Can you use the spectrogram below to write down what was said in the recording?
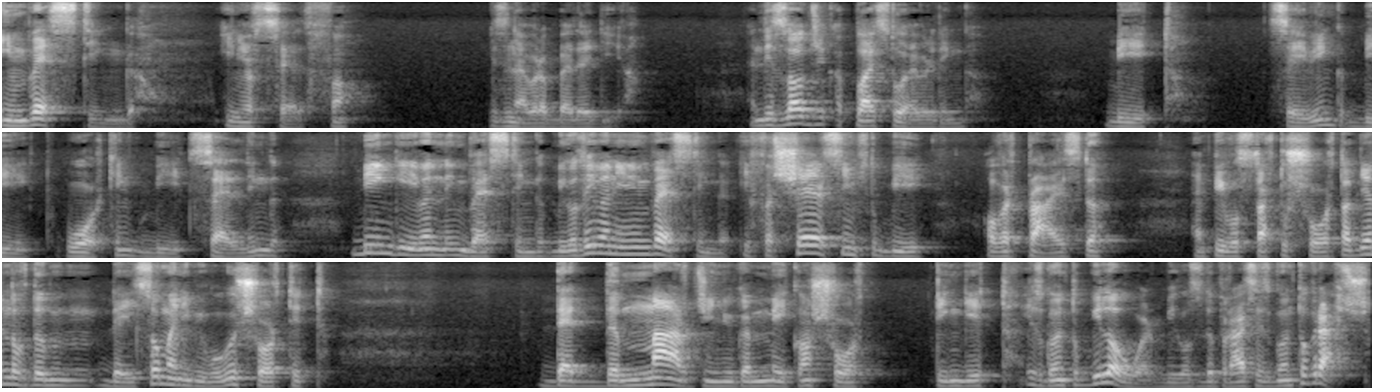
investing in yourself is never a bad idea. And this logic applies to everything be it saving, be it working, be it selling, being even investing. Because even in investing, if a share seems to be overpriced and people start to short, at the end of the day, so many people will short it that the margin you can make on shorting it is going to be lower because the price is going to crash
